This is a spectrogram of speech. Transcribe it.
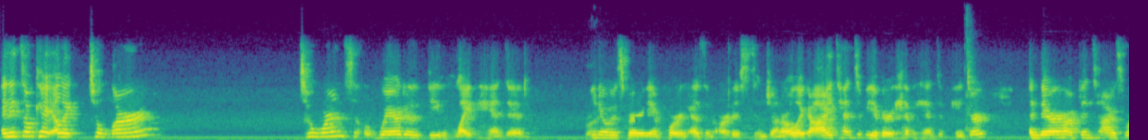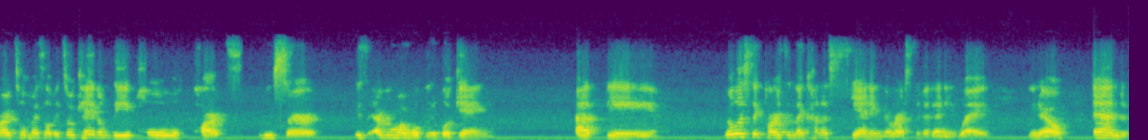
and it's okay. Like to learn, to learn to, where to be light-handed. Right. You know, is very important as an artist in general. Like I tend to be a very heavy-handed painter, and there have been times where I've told myself it's okay to leave whole parts looser because everyone will be looking at the realistic parts and then kind of scanning the rest of it anyway. You know, and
